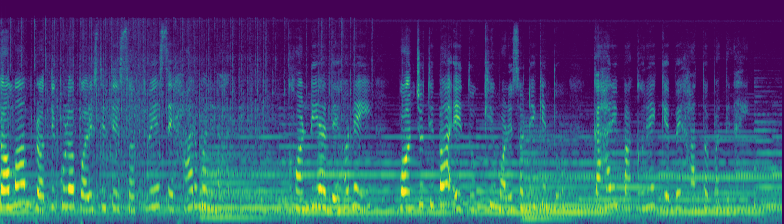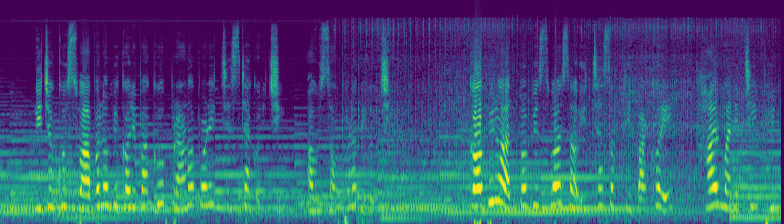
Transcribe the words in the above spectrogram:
ତମାମ ପ୍ରତିକୂଳ ପରିସ୍ଥିତି ସତ୍ତ୍ୱେ ସେ ହାର ମାନିନାହାନ୍ତି ଖଣ୍ଡିଆ ଦେହ ନେଇ ବଞ୍ଚୁଥିବା ଏ ଦୁଃଖୀ ମଣିଷଟି କିନ୍ତୁ କାହାରି ପାଖରେ କେବେ ହାତ ପାତି ନାହିଁ ନିଜକୁ ସ୍ୱାବଲମ୍ବୀ କରିବାକୁ ପ୍ରାଣପଣେ ଚେଷ୍ଟା କରିଛି ଆଉ ସଫଳ ବି ହୋଇଛି କବିର ଆତ୍ମବିଶ୍ୱାସ ଆଉ ଇଚ୍ଛାଶକ୍ତି ପାଖରେ ହାର ମାନିଛି ଭିନ୍ନ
